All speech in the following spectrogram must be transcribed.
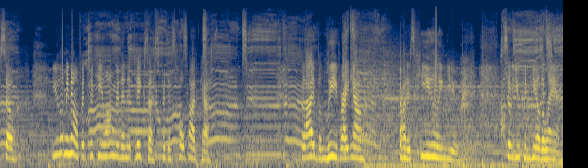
So, you let me know if it took you longer than it takes us for this whole podcast. But I believe right now God is healing you so you can heal the land.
